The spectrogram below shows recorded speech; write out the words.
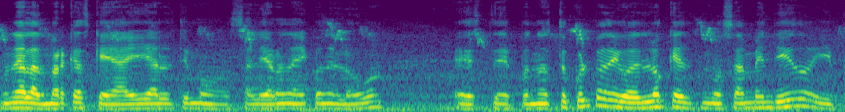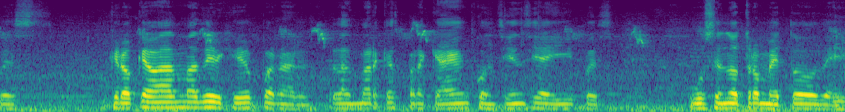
una de las marcas que ahí al último salieron ahí con el logo. Este, pues no es tu culpa, digo, es lo que nos han vendido y pues creo que va más dirigido para las marcas para que hagan conciencia y pues usen otro método de... Eh,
